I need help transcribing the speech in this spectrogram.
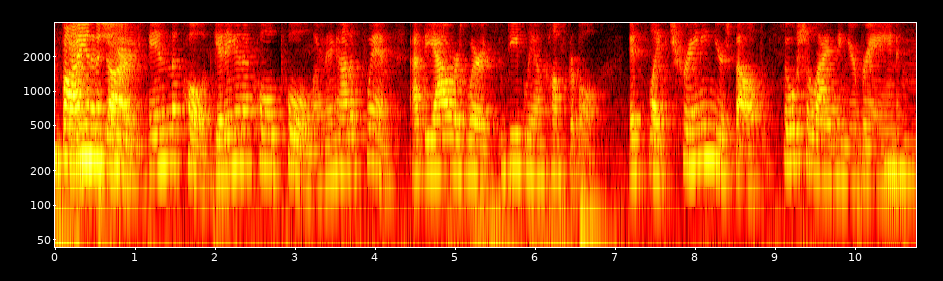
Buying in the, the dark, shoes. in the cold, getting in a cold pool, learning how to swim at the hours where it's deeply uncomfortable. It's like training yourself, socializing your brain Mm-hmm.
